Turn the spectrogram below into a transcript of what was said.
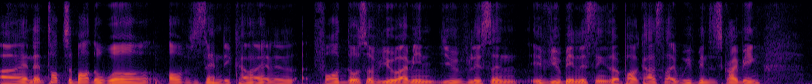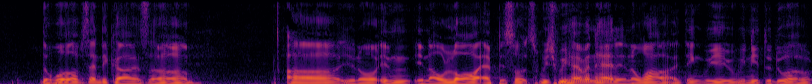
Uh, and then talks about the world of Zendikar. And then for those of you, I mean, you've listened, if you've been listening to the podcast, like we've been describing the world of Zendikar as a, uh, you know, in, in our lore episodes, which we haven't had in a while. I think we, we need to do a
